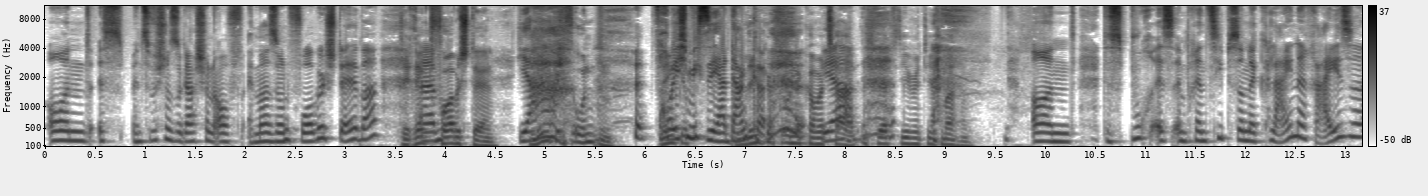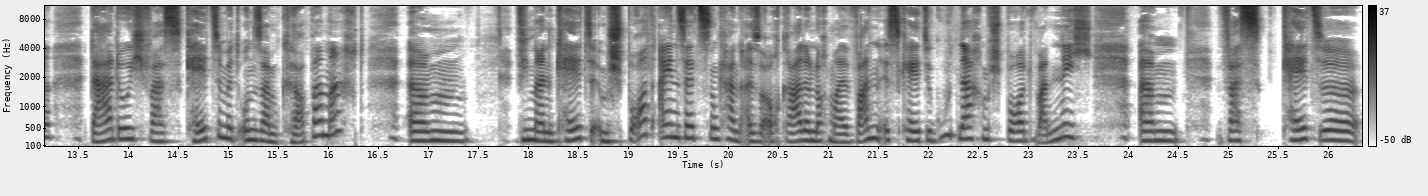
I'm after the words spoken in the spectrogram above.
und ist inzwischen sogar schon auf Amazon vorbestellbar. Direkt Ähm, vorbestellen. ja. Link ist unten. Freu Link ich mich sehr, danke. Link ist unten in den Kommentaren. Ja. Ich werde es definitiv machen. Und das Buch ist im Prinzip so eine kleine Reise dadurch, was Kälte mit unserem Körper macht. Ähm, wie man Kälte im Sport einsetzen kann, also auch gerade nochmal, wann ist Kälte gut nach dem Sport, wann nicht, ähm, was Kälte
